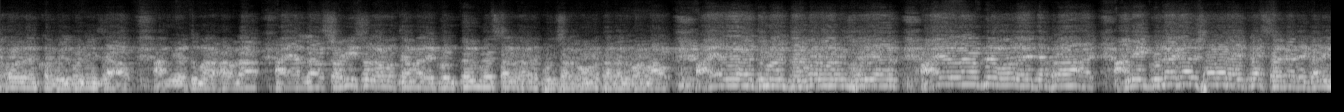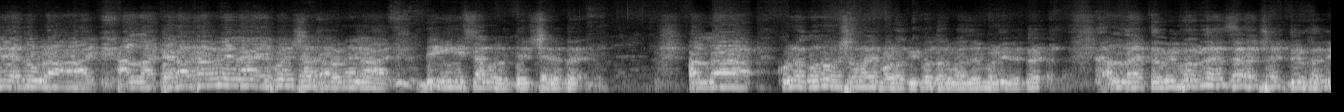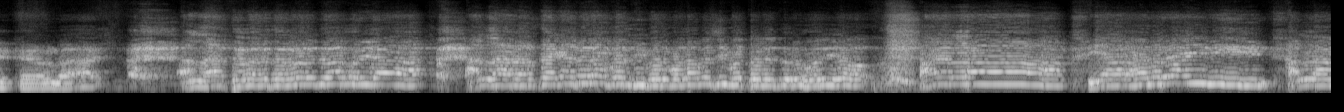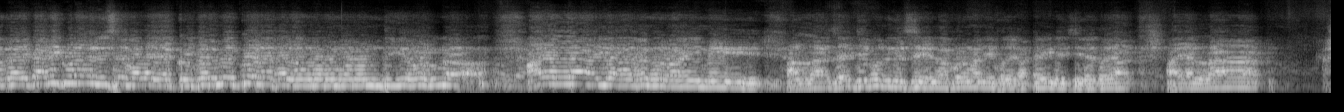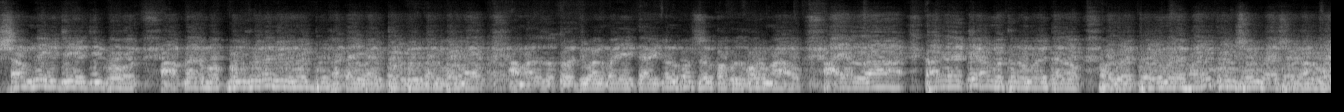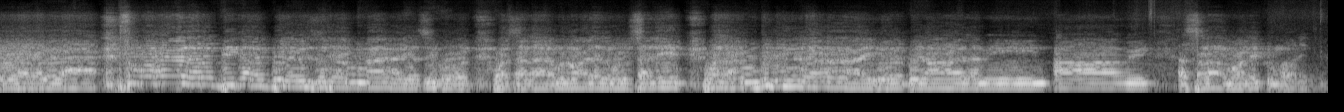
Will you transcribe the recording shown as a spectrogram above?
বনি যাও। আমিও তোমার হাওলা। আয় আল্লাহ, সহি সালামতে আমার গন্তব্য স্থান খানে পৌঁছার ক্ষমতা দান ফরমাও। আয় আল্লাহ, তোমার দরবার মানুষ হইয়ার। আয় আল্লাহ, আপনি বলে আমি সারা রাত গাড়ি নিয়ে দৌড়াই। আল্লাহ কারণে নাই, পয়সার কারণে নাই। দিন ইসলামের উদ্দেশ্যে আল্লাহ, কোন কোন সময় বড় বিপদের মাঝে পড়ি আল্লাহ, তুমি বললে সাহায্য করি কেউ নাই। আল্লাহ তোমার দরবার দোয়া করিয়া আল্লাহ রাস্তাঘাটের উপর বিপদ বলা মুসিবত তোলে দূর করিও। আয় আল্লাহ, ইয়া রহমান রাহিমিন আল্লাহ, আমরা গাড়ি ঘোড়া নিচে বলা এক কর্মে করে খেলাম মরণ দিও আল্লাহ আয় আল্লাহ, ইয়া রহমান রাহিমিন আল্লাহ যে জীবন গেছে না ফরমানি করে কাটাই গেছি রে আয় আল্লাহ সামনে যে জীবন আপনার মকবুল গোলামের মধ্যে ঘটাইবার তৌফিক ফরমাও। আমার যত জুয়ান ভাই, এই তাইজন হোসেন কবুল ফরমাও। আয় আল্লাহ, কাদের কে তাদের কিয়ামতের দেন হযরত পরমরে ফারুক কোন সঙ্গে সরহান করে, আয় আল্লাহ। সুবহান রাব্বিকা রাব্বিল ইজ্জতি আম্মা ইয়াসিফুন, ওয়া সালামুন আলাল মুরসালিন ওয়া আলহামদুলিল্লাহি রাব্বিল আলামিন। আমিন। আসসালামু আলাইকুম। ওয়া রাহমাতুল্লাহ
